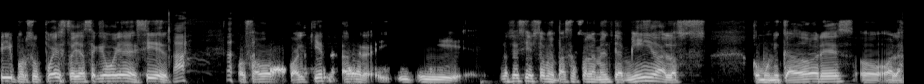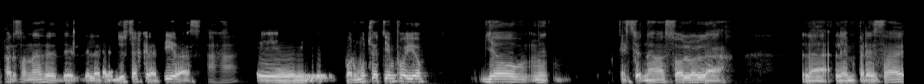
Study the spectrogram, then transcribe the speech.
sí, por supuesto, ya sé qué voy a decir. Ah. Por favor, cualquier, a ver, y, no sé si esto me pasa solamente a mí o a los comunicadores o, a las personas de, las industrias creativas. Eh, por mucho tiempo yo, yo gestionaba solo la, la, empresa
